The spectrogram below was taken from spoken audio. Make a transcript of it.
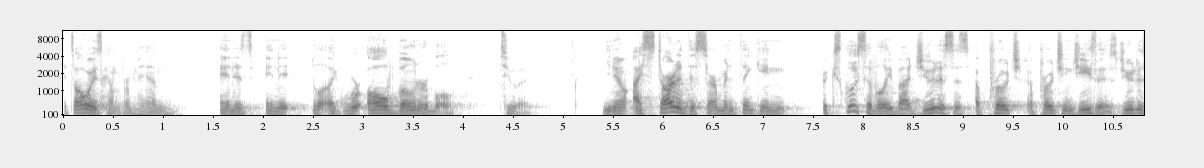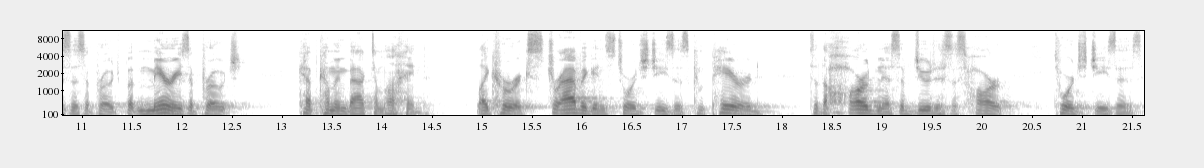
It's always come from him. And, it's, and it, like we're all vulnerable to it. You know, I started this sermon thinking exclusively about Judas's approach, approaching Jesus, Judas's approach, but Mary's approach kept coming back to mind. Like her extravagance towards Jesus compared to the hardness of Judas's heart towards Jesus.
